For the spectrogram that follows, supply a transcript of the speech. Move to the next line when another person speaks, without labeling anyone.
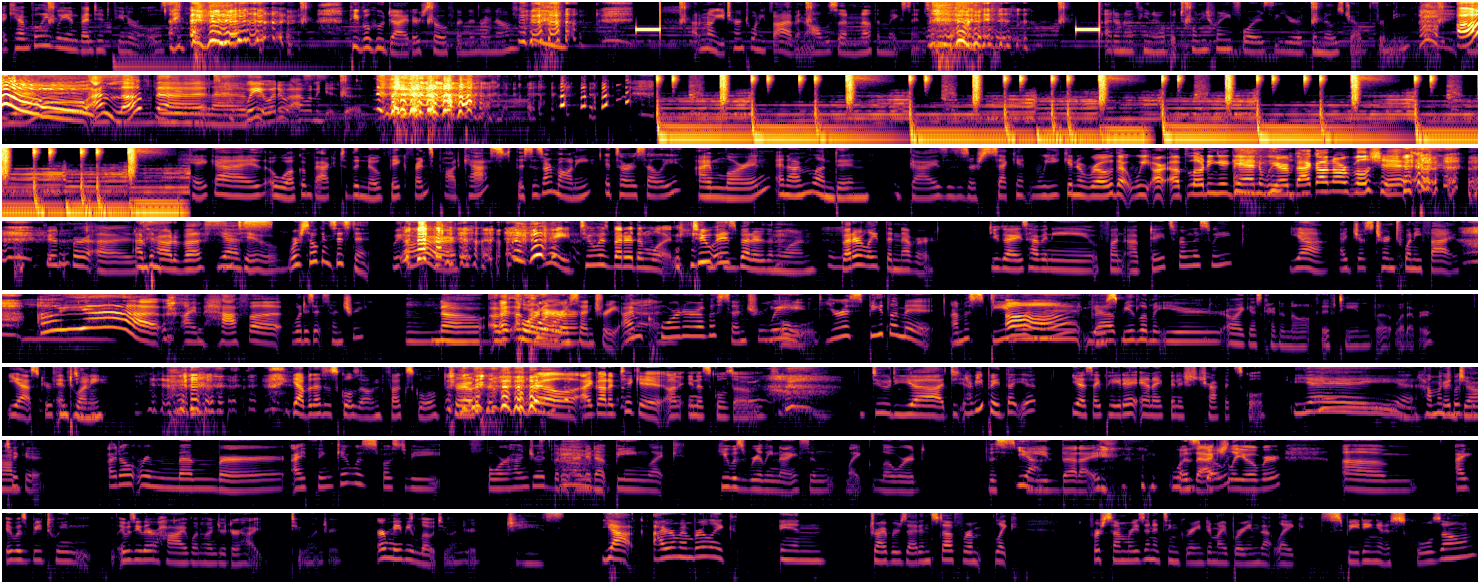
I can't believe we invented funerals.
People who died are so offended right now. I don't know. You turn 25 and all of a sudden nothing makes sense. I don't know if you know, but 2024 is the year of the nose job for me.
Oh, I love that.
love
Wait, what do I want to get done? Welcome back to the No Fake Friends podcast. This is Armani.
It's Araceli.
I'm Lauren.
And I'm London.
Guys, this is our second week in a row that we are uploading again. we are back on our bullshit.
Good for us.
I'm proud of us.
yes.
too.
We're so consistent.
We are.
hey, two is better than one.
Two is better than one. Better late than never.
Do you guys have any fun updates from this week?
Yeah, I just turned 25.
Oh yeah.
I'm half a, what is it, century? Mm.
no, a,
a, a
quarter.
quarter of a century. I'm quarter of a century
Wait,
old.
you're a speed limit.
I'm a speed
Aw.
limit.
Their
Yep.
speed limit year. Oh, I guess kind of not 15, but whatever.
Yeah, screw 15.
and 20.
yeah, but that's a school zone. Fuck school.
True.
Real. I got a ticket on, in a school zone.
Dude, yeah. Did, have you paid that yet?
Yes, I paid it and I finished traffic school.
Yay. How much
Good
was
job.
the ticket?
I don't remember. I think it was supposed to be 400, but it ended up being like he was really nice and like lowered the speed
Yeah.
that I was
Was
actually over. Um I it was between it was either high 100 or high 200 or maybe low 200.
Jeez. Yeah, I remember like in driver's ed and stuff, rem- like for some reason it's ingrained in my brain that like speeding in a school zone,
